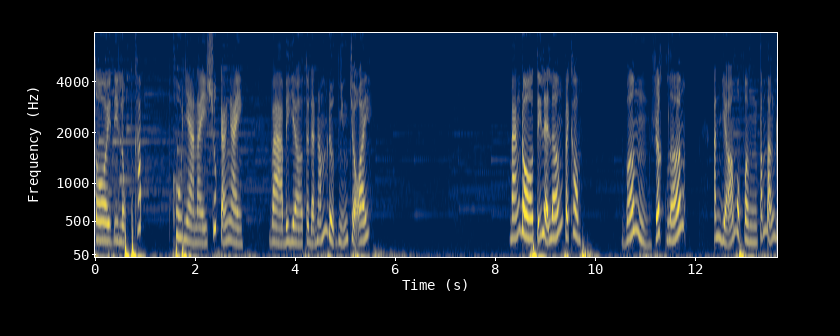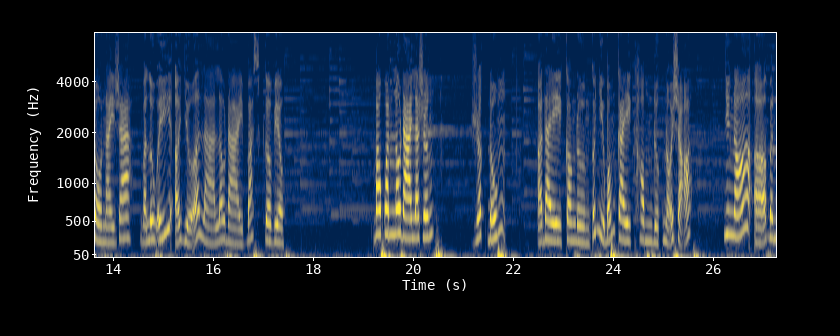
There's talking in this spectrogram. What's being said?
tôi đi lục khắp khu nhà này suốt cả ngày, Và bây giờ tôi đã nắm được những chỗ ấy. Bản đồ tỷ lệ lớn phải không? Vâng, rất lớn. Anh dỡ một phần tấm bản đồ này ra và lưu ý ở giữa là lâu đài Baskerville. Bao quanh lâu đài là rừng? Rất đúng. Ở đây con đường có nhiều bóng cây không được nổi rõ, nhưng nó ở bên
